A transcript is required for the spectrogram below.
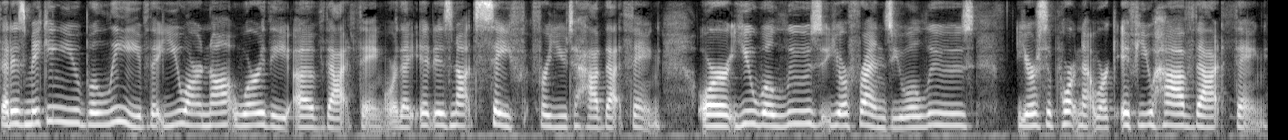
that is making you believe that you are not worthy of that thing or that it is not safe for you to have that thing, or you will lose your friends, you will lose your support network if you have that thing.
